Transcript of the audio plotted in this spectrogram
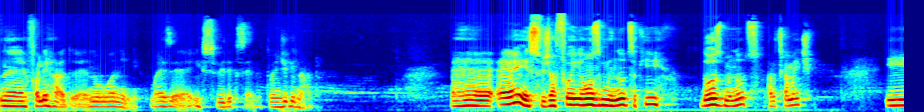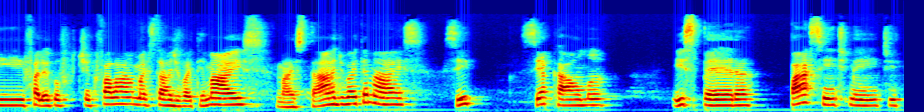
É, falei errado, é no anime. Mas é isso, vida que segue. Tô indignado. É, é isso, já foi 11 minutos aqui, 12 minutos praticamente. E falei o que eu tinha que falar, mais tarde vai ter mais, mais tarde vai ter mais. Se, se acalma, espera pacientemente,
